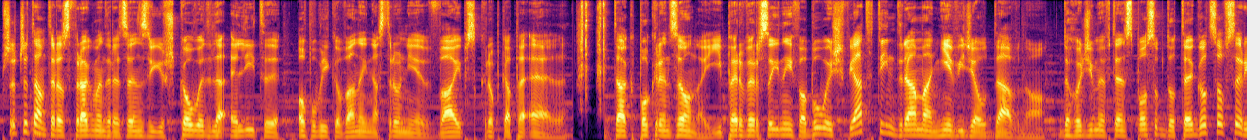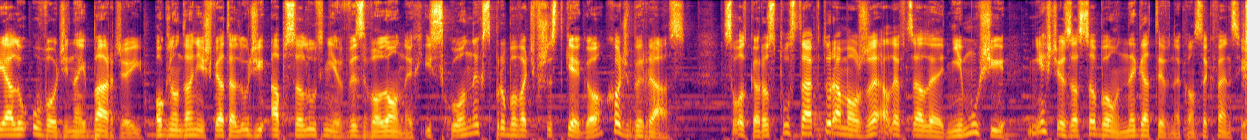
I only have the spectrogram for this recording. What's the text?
Przeczytam teraz fragment recenzji Szkoły dla Elity opublikowanej na stronie vibes.pl. Tak pokręconej i perwersyjnej fabuły świat teen drama nie widział dawno. Dochodzimy w ten sposób do tego, co w serialu uwodzi najbardziej. Oglądanie świata ludzi absolutnie wyzwolonych i skłonnych spróbować wszystkiego, choćby raz. Słodka rozpusta, która może, ale wcale nie musi, nieść za sobą negatywne konsekwencje.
